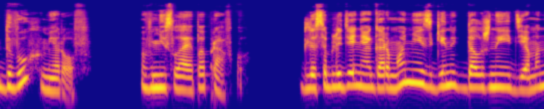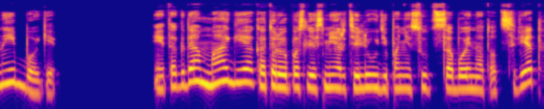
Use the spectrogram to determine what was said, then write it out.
«Двух миров», — внесла я поправку. «Для соблюдения гармонии сгинуть должны и демоны, и боги. И тогда магия, которую после смерти люди понесут с собой на тот свет,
